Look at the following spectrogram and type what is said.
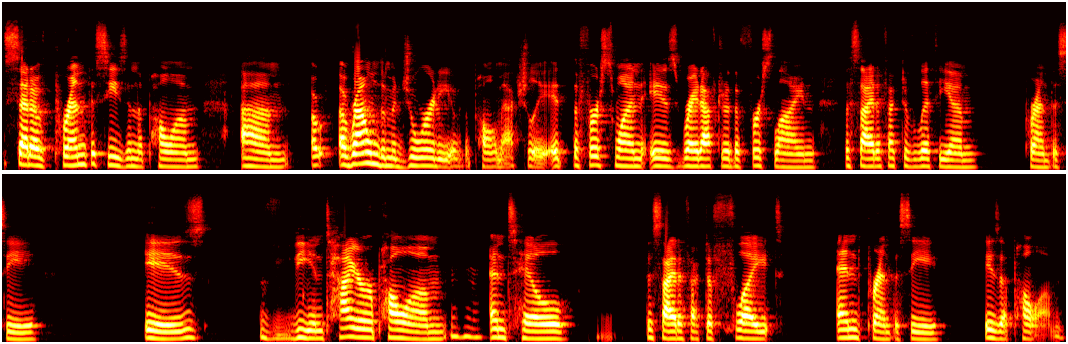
set of parentheses in the poem um, around the majority of the poem. Actually, it, the first one is right after the first line. The side effect of lithium, parenthesis, is the entire poem mm-hmm. until the side effect of flight, end parenthesis, is a poem.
